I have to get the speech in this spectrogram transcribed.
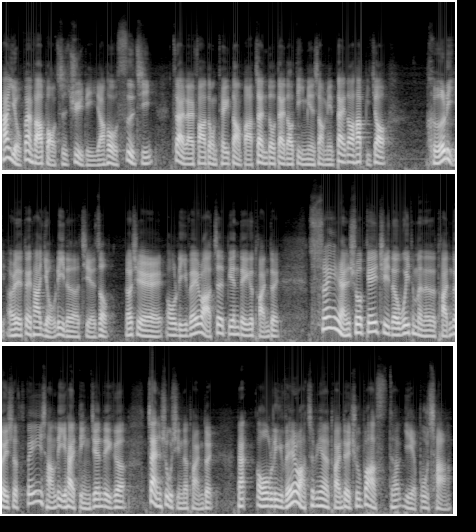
他有办法保持距离，然后伺机再来发动 take down，把战斗带到地面上面，带到他比较合理而且对他有利的节奏。而且 Olivera 这边的一个团队，虽然说 Gaethje 的 Wittman 的团队是非常厉害、顶尖的一个战术型的团队，但 Oliveira 这边的团队 True Boss 他也不差。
